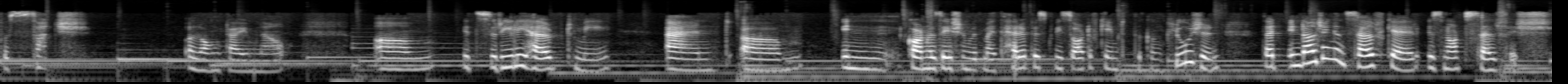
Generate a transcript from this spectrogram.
for such a long time now. Um, it's really helped me. And um, in conversation with my therapist we sort of came to the conclusion that indulging in self-care is not selfish.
